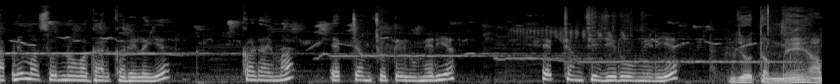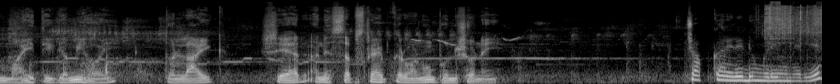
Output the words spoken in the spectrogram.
આપણે મસૂરનો વઘાર કરી લઈએ. કઢાઈમાં એક ચમચું તેલ ઉમેરીએ એક ચમચી જીરું ઉમેરીએ. જો તમને આ માહિતી ગમી હોય તો લાઈક શેર અને સબસ્ક્રાઈબ કરવાનું ભૂલશો નહીં. ચોપ કરેલી ડુંગળી ઉમેરીએ.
